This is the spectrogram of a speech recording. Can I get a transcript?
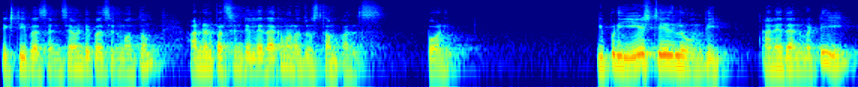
సిక్స్టీ పర్సెంట్ సెవెంటీ పర్సెంట్ మొత్తం హండ్రెడ్ పర్సెంట్ వెళ్ళేదాకా మనం చూస్తాం పల్స్ బాడీ. ఇప్పుడు ఏ స్టేజ్లో ఉంది అనే దాన్ని బట్టి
